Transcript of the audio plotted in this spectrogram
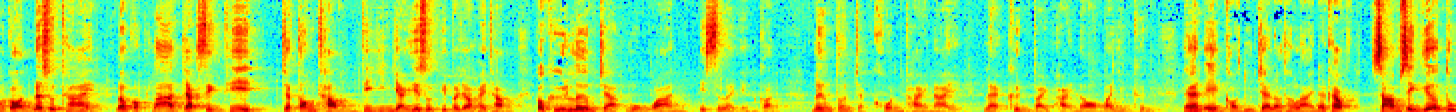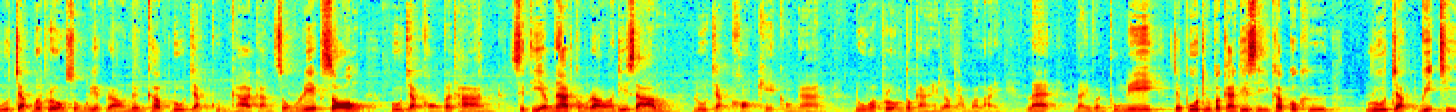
ำก่อน และสุดท้ายเราก็พลาดจากสิ่งที่จะต้องทำที่ยิ่งใหญ่ที่สุดที่พระเจ้าให้ทำก็คือเริ่มจากวงวานอิสราเอลก่อน เริ่มต้นจากคนภายในและขึ้นไปภายนอกมากยิ่งขึ้นดังนั้นเองขอดุลใจเราทั้งหลายนะครับสามสิ่งที่เราต้องรู้จักเมื่อพระองค์ทรงเรียกเราหนึ่งครับรู้จักคุณค่าการทรงเรียก 2. รู้จักของประทาน สิทธิอำนาจของเราอันที่ 3 รู้จักขอบเขตของงาน รู้ว่าพระองค์ต้องการให้เราทำอะไร และในวันพรุ่งนี้จะพูดถึงประการที่ 4 ครับก็คือ รู้จักวิถี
